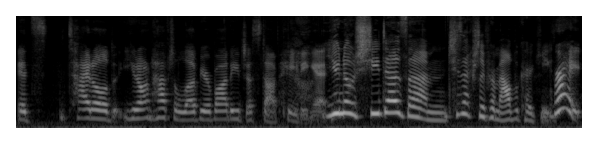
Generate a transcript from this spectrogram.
it's titled "You Don't Have to Love Your Body, Just Stop Hating It." You know, she does um she's actually from Albuquerque. right,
